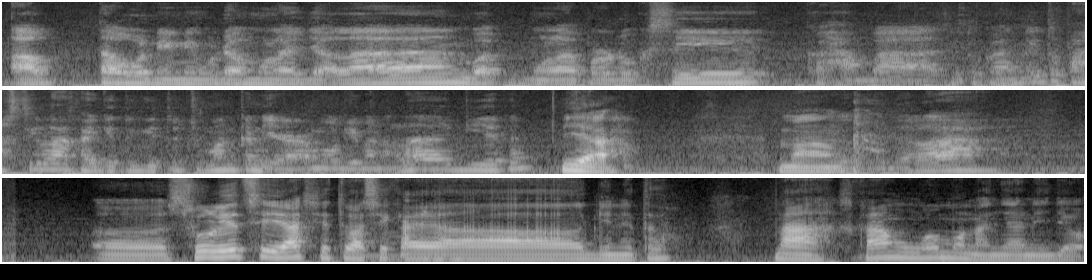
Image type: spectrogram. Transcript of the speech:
ab- tahun ini udah mulai jalan buat mulai produksi kehambat gitu kan itu pastilah kayak gitu-gitu cuman kan ya mau gimana lagi ya kan Iya. Emang ya udahlah eh, sulit sih ya situasi kayak gini tuh. Nah, sekarang gue mau nanya nih Jo.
